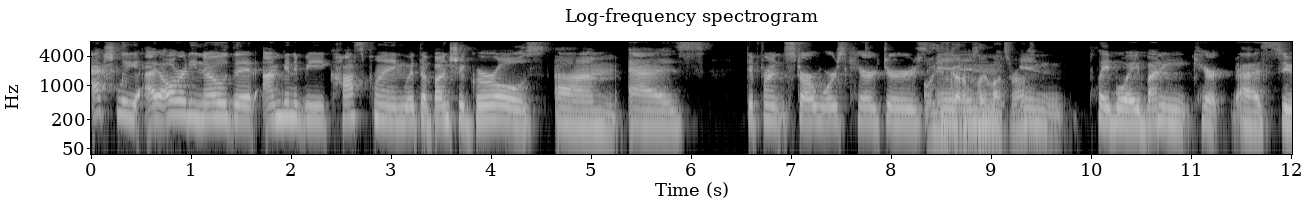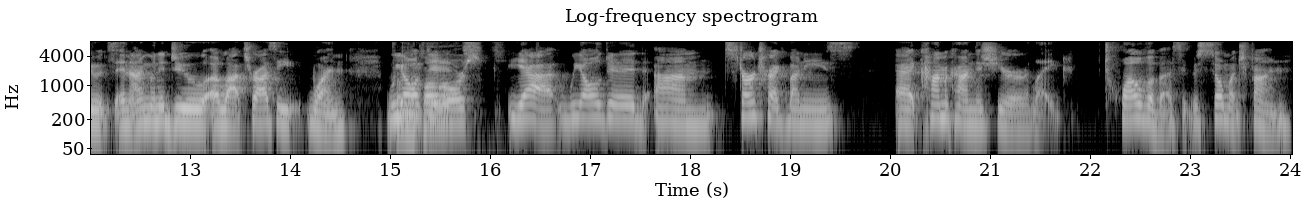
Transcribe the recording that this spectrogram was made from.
Actually, I already know that I'm going to be cosplaying with a bunch of girls um, as different Star Wars characters Oh, you've gotta play in, Latts Razzi. in Playboy bunny char- uh, suits, and I'm going to do a Latts Razzi one. We From all the Clone did, Wars. yeah, we all did um, Star Trek bunnies at Comic Con this year. Like twelve of us. It was so much fun.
